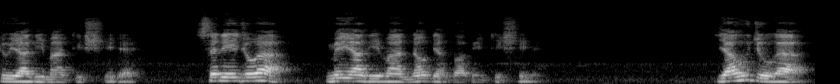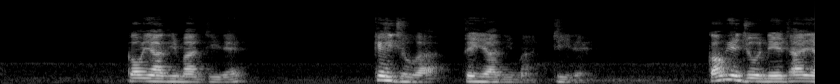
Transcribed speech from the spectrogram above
တူရာသီမှာတည်ရှိတယ် စနေဂျိုကမေယာဒီမှာနောက်ပြန်သွားပြီးတည်ရှိတယ်။ရာဟုဂျိုကကောင်းရာဒီမှာတည်တယ်။ကိတ်ဂျိုကသေရာဒီမှာတည်တယ်။ကောင်းကင်ဂျိုနေထားရ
